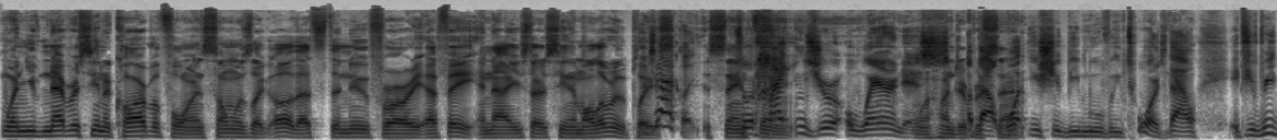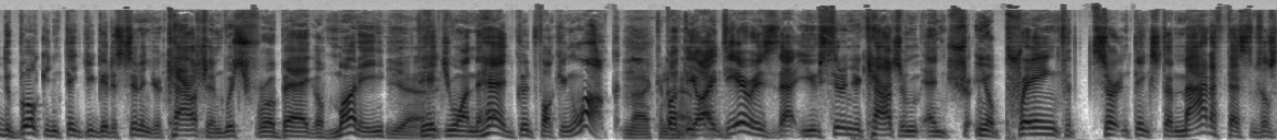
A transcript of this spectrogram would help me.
when you've never seen a car before and someone was like, "Oh, that's the new Ferrari F8," and now you start seeing them all over the place. Exactly. The same so it thing. heightens your awareness 100%. about what you should be moving towards. Now, if you read the book and think you're going to sit on your couch and wish for a bag of money Yeah. to hit you on the head, good fucking luck. Not gonna but the idea is that you sit on your couch and, and you know praying for certain things to manifest themselves,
